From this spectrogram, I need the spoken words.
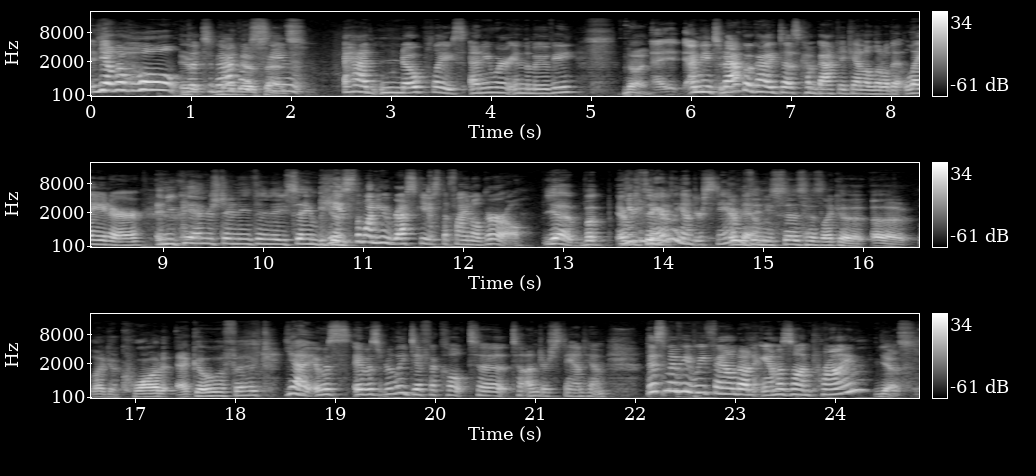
Yeah, the whole the tobacco no scene sense. Had no place anywhere in the movie. none, I, I mean, Tobacco Guy does come back again a little bit later. and you can't understand anything that he's saying because He's the one who rescues the final girl. yeah, but you can barely understand everything him. he says has like a, a like a quad echo effect. Yeah, it was it was really difficult to to understand him. This movie we found on Amazon Prime. Yes,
